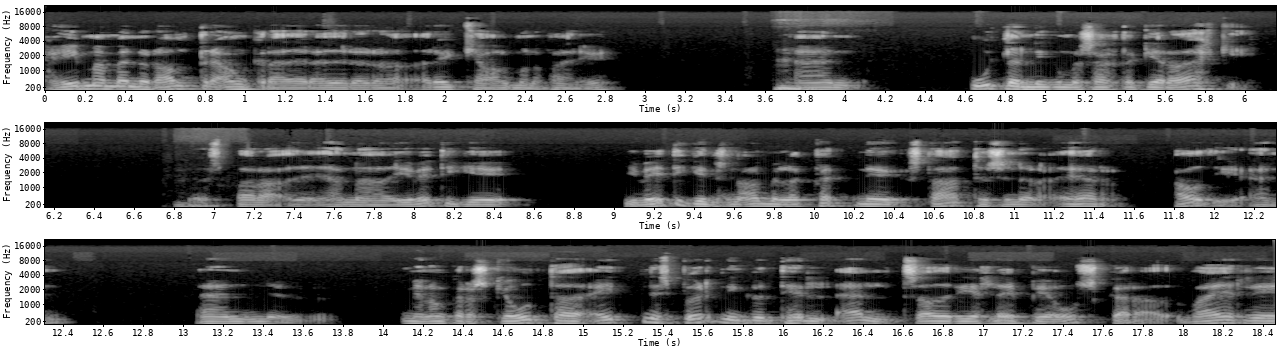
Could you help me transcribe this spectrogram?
heimamenn eru aldrei ángraðir eða þeir eru að reykja á almannafæri Mm. en útlendingum er sagt að gera það ekki mm. bara, þannig að ég veit ekki ég veit ekki eins og alveg hvernig statusin er, er á því en, en mér langar að skjóta einni spurningu til elds áður ég hleypi Óskar að væri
